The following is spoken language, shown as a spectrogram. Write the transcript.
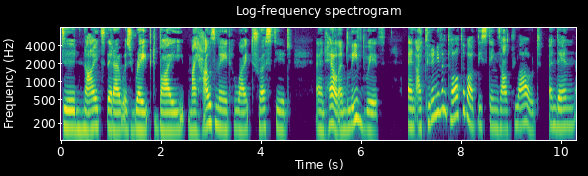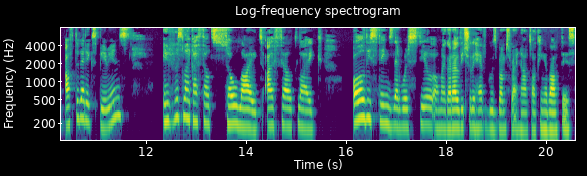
the night that I was raped by my housemaid who I trusted and hell and lived with. And I couldn't even talk about these things out loud. And then after that experience, it was like I felt so light. I felt like all these things that were still oh my god i literally have goosebumps right now talking about this.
